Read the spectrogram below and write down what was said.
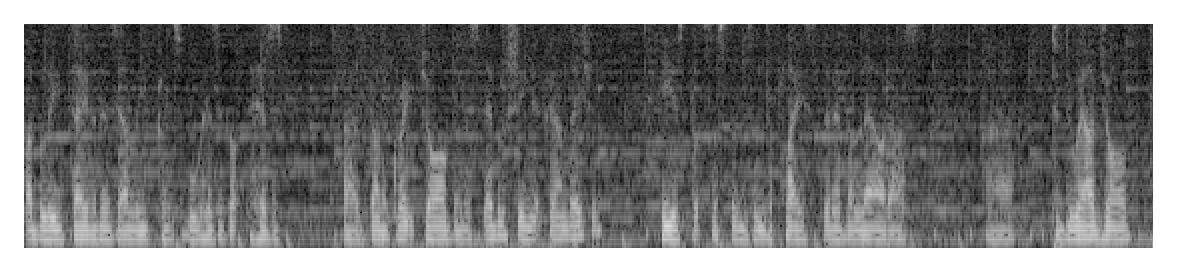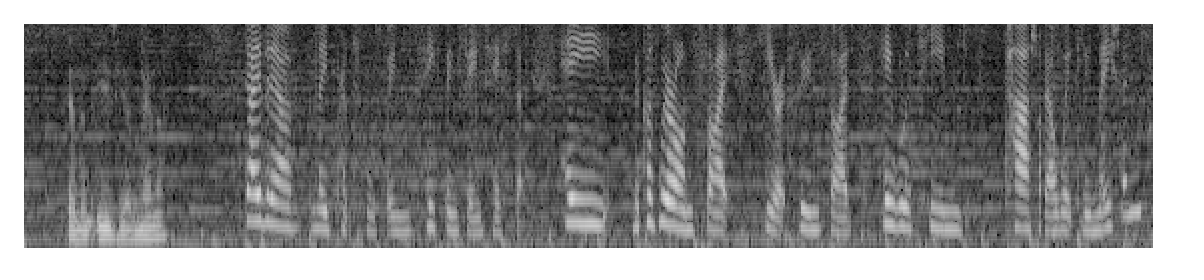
I believe David, as our lead principal, has, got, has uh, done a great job in establishing that foundation. He has put systems into place that have allowed us uh, to do our job in an easier manner. David, our lead principal's been, he's been fantastic. He, because we're on site here at Fernside, he will attend part of our weekly meetings.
